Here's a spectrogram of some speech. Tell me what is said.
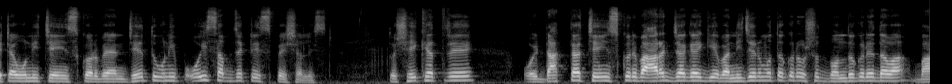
এটা উনি চেঞ্জ করবেন যেহেতু উনি ওই সাবজেক্টে স্পেশালিস্ট। তো সেই ক্ষেত্রে ওই ডাক্তার চেঞ্জ করে বা আরেক জায়গায় গিয়ে বা নিজের মতো করে ওষুধ বন্ধ করে দেওয়া বা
